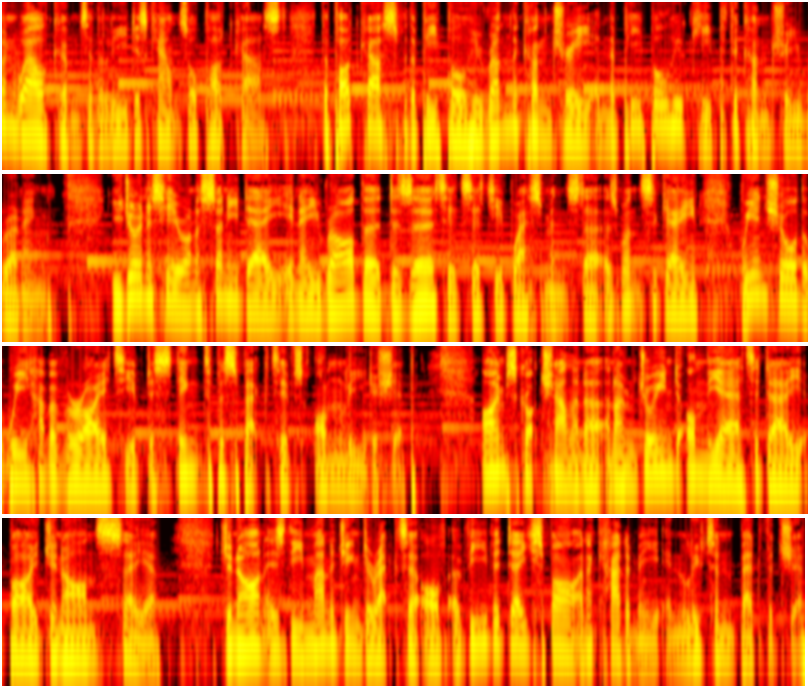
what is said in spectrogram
and welcome to the Leaders Council podcast, the podcast for the people who run the country and the people who keep the country running. You join us here on a sunny day in a rather deserted city of Westminster as once again we ensure that we have a variety of distinct perspectives on leadership. I'm Scott Challoner and I'm joined on the air today by Janan Saher. Janan is the managing director of Aviva Day Spa and Academy in Luton, Bedfordshire.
